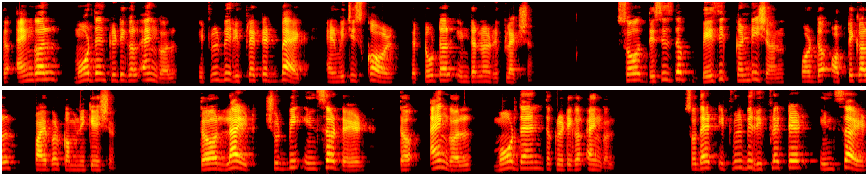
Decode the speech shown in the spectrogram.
the angle more than critical angle it will be reflected back and which is called the total internal reflection so this is the basic condition for the optical fiber communication. The light should be inserted the angle more than the critical angle so that it will be reflected inside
